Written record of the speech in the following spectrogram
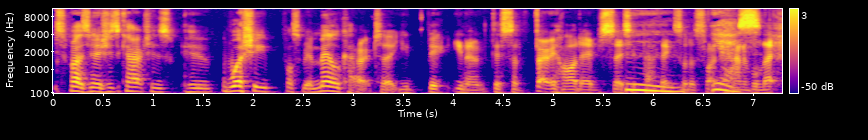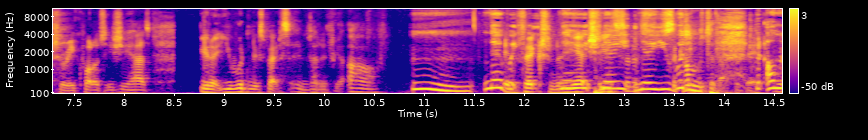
surprise. You know, she's a character who, were she possibly a male character, you'd be, you know, this sort of very hard edged, sociopathic, mm, sort of slightly yes. Hannibal Lecter quality she has. You know, you wouldn't expect him to go, oh, Mm, no, in but, fiction, and no, yet she no, sort of no, you succumbs to that. But on,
